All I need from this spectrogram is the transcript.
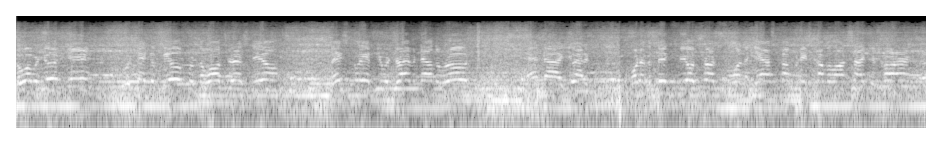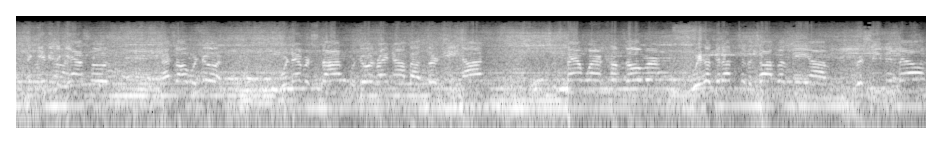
So what we're doing today, we're taking fuel from the Walter S. Diehl. Basically, if you were driving down the road and uh, you had a, one of the big fuel trucks from one of the gas companies come alongside your car and give you the gas hose, that's all we're doing. We're never stopped. We're doing right now about 13 knots. The span wire comes over. We hook it up to the top of the um, receiving bell.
